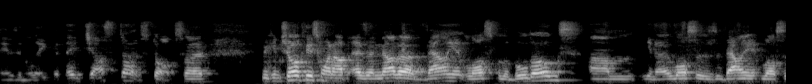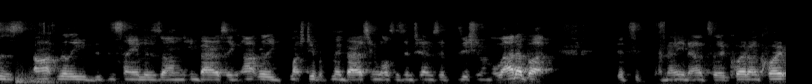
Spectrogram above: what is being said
teams in the league. But they just don't stop. So we can chalk this one up as another valiant loss for the Bulldogs. Um, you know, losses, valiant losses aren't really the same as um, embarrassing, aren't really much different from embarrassing losses in terms of position on the ladder, but it's, I know, you know, it's a quote unquote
